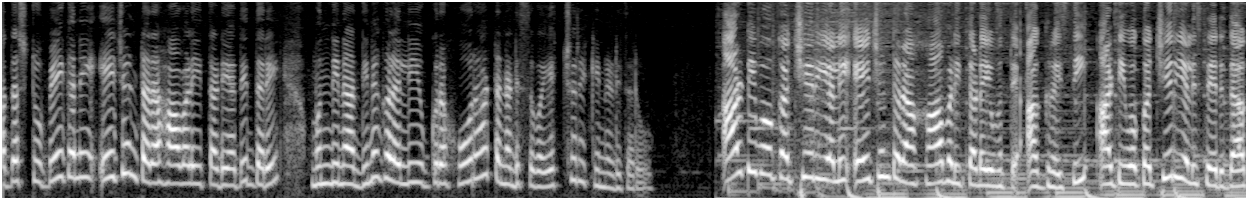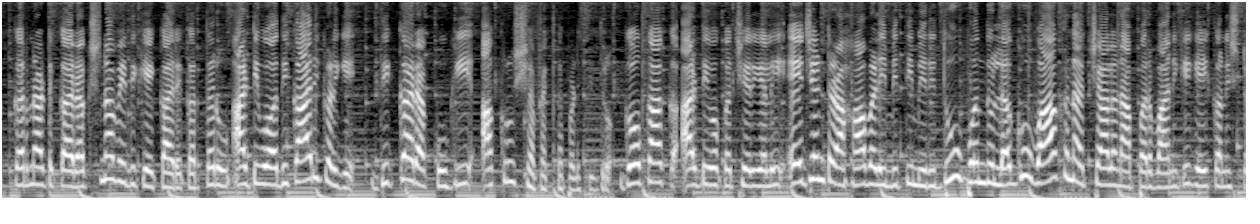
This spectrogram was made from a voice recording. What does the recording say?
ಆದಷ್ಟು ಬೇಗನೆ ಏಜೆಂಟರ ಹಾವಳಿ ತಡೆಯದಿದ್ದರೆ ಮುಂದಿನ ದಿನಗಳಲ್ಲಿ ಉಗ್ರ ಹೋರಾಟ ನಡೆಸುವ ಎಚ್ಚರಿಕೆ ನೀಡಿದರು. ಆರ್ಟಿಒ ಕಚೇರಿಯಲ್ಲಿ ಏಜೆಂಟರ ಹಾವಳಿ ತಡೆಯುವಂತೆ ಆಗ್ರಹಿಸಿ ಆರ್ಟಿಒ ಕಚೇರಿಯಲ್ಲಿ ಸೇರಿದ ಕರ್ನಾಟಕ ರಕ್ಷಣಾ ವೇದಿಕೆ ಕಾರ್ಯಕರ್ತರು ಆರ್ಟಿಒ ಅಧಿಕಾರಿಗಳಿಗೆ ಧಿಕ್ಕಾರ ಕೂಗಿ ಆಕ್ರೋಶ ವ್ಯಕ್ತಪಡಿಸಿದ್ರು. ಗೋಕಾಕ್ ಆರ್ಟಿಒ ಕಚೇರಿಯಲ್ಲಿ ಏಜೆಂಟರ ಹಾವಳಿ ಮಿತಿ ಮೀರಿದ್ದು ಒಂದು ಲಘು ವಾಹನ ಚಾಲನಾ ಪರವಾನಿಗೆಗೆ ಕನಿಷ್ಠ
